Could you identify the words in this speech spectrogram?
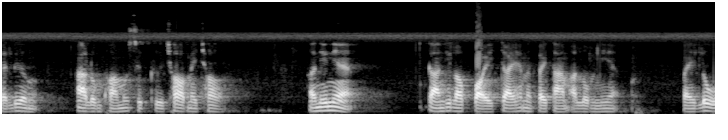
แต่เรื่องอารมณ์ความรู้สึกคือชอบไม่ชอบ อันนี้เนี่ยการที่เราปล่อยใจให้มันไปตามอารมณ์เนี่ยไปลู่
